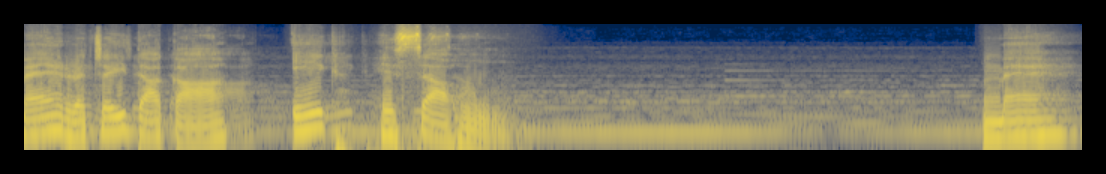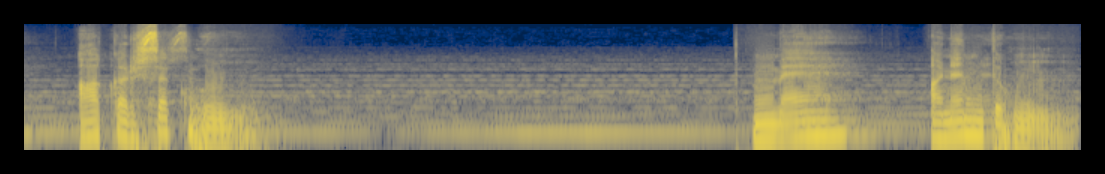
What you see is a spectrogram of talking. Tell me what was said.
मैं रचयिता का एक हिस्सा हूँ। मैं आकर्षक हूँ। मैं अनंत हूँ।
